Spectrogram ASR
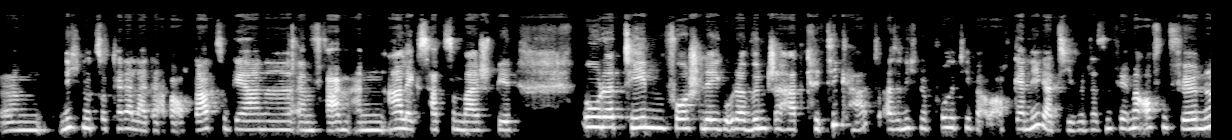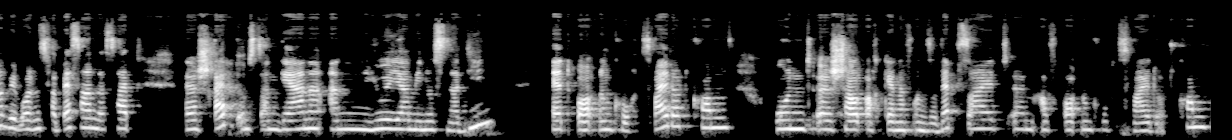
ähm, nicht nur zur Tellerleiter, aber auch dazu gerne ähm, Fragen an Alex hat zum Beispiel oder Themenvorschläge oder Wünsche hat, Kritik hat, also nicht nur positive, aber auch gern negative. Da sind wir immer offen für. Ne? Wir wollen uns verbessern. Deshalb äh, schreibt uns dann gerne an julia-nadine at ordnunghoch2.com und äh, schaut auch gerne auf unsere Website ähm, auf ordnunghoch2.com.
